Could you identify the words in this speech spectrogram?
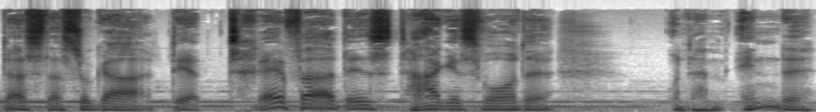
dass das sogar der Treffer des Tages wurde. Und am Ende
